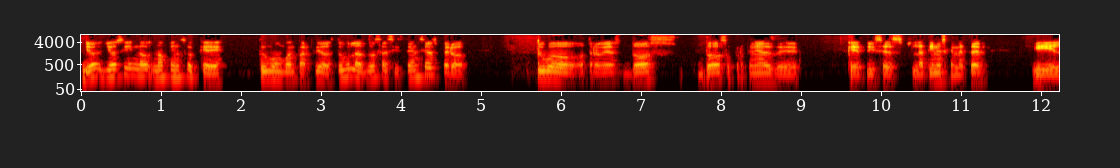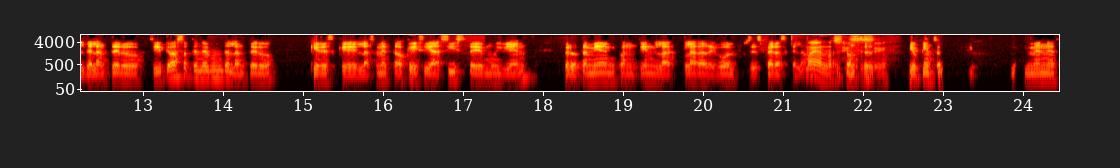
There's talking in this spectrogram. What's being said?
yo, yo sí no, no pienso que tuvo un buen partido. Tuvo las dos asistencias, pero tuvo otra vez dos, dos oportunidades de que dices, la tienes que meter. Y el delantero, si te vas a tener un delantero, quieres que las meta. Ok, sí, asiste muy bien, pero también cuando tiene la clara de gol, pues esperas que la Bueno, meta. sí, Entonces, sí, sí. yo pienso que Jiménez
